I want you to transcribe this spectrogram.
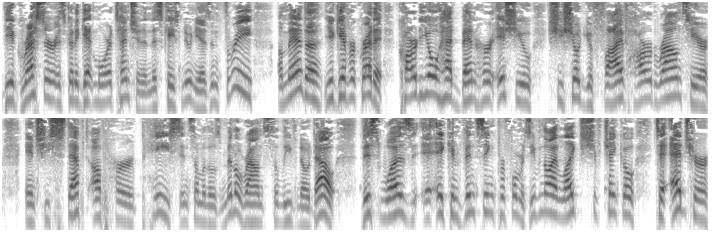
the aggressor is going to get more attention. In this case, Nunes. And three, Amanda, you give her credit. Cardio had been her issue. She showed you five hard rounds here and she stepped up her pace in some of those middle rounds to leave no doubt. This was a convincing performance. Even though I liked Shevchenko to edge her,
